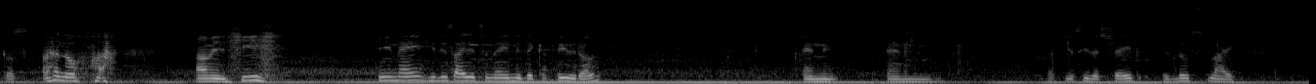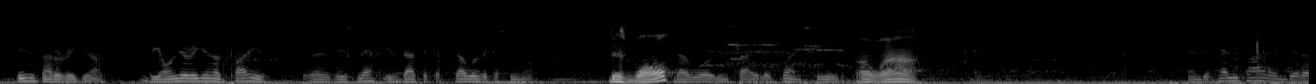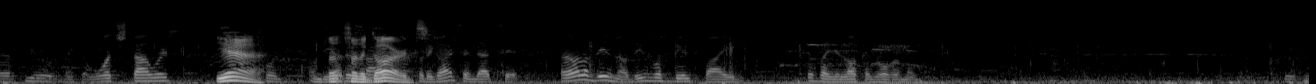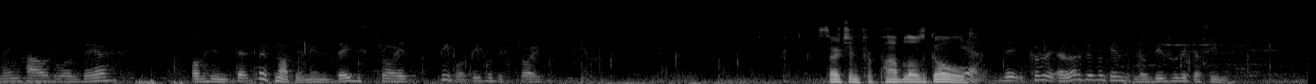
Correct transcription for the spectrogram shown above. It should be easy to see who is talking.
Speaker 1: because I don't know. I mean, he he named he decided to name it the cathedral, and and as you see the shape, it looks like this is not original. The only original part is uh, this left is that's a that was a casino.
Speaker 2: This wall?
Speaker 1: That wall inside. Let's go and see.
Speaker 2: Oh wow.
Speaker 1: And the helipad, and there are a few like a watchtowers
Speaker 2: Yeah.
Speaker 1: for on the
Speaker 2: For- for the
Speaker 1: side,
Speaker 2: guards.
Speaker 1: For the guards, and that's it. But all of this, no, this was built by just by the local government. His main house was there. Obviously, th- there's nothing. I mean, they destroyed people. People destroyed.
Speaker 2: Searching for Pablo's gold.
Speaker 1: Yeah, they. A lot of people can look. This was the casino.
